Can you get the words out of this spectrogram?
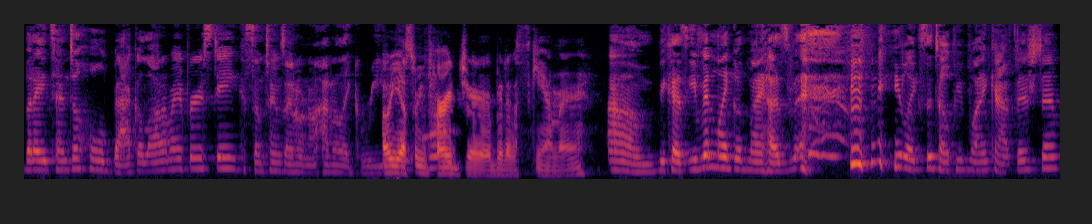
but I tend to hold back a lot on my first date because sometimes I don't know how to like read. oh yes, we've heard you're a bit of a scammer. Um, because even like with my husband, he likes to tell people I catfished him.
